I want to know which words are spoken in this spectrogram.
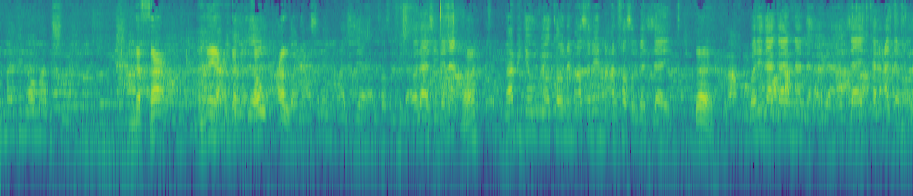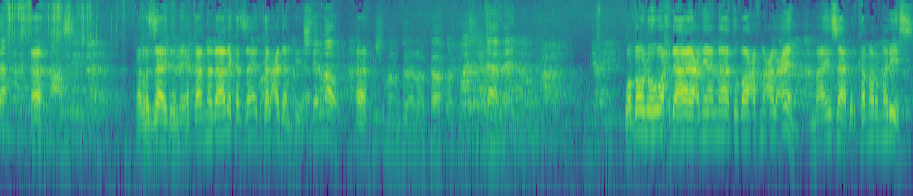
الملك اللي هو ما بالشمع نفع. هنا عندك فو عل كونه أصلين مع الفصل بالزائد ولا سيدنا ها؟ ما بيجوزوا كونهم أصلين مع الفصل بالزايد ده ولذا قال إن الزايد كالعدم ولا؟ ها قال الزائد هنا كان ذلك الزائد كالعدم فيها. إيش الواو؟ ها مثلا الكاف؟ كافين وقوله وحدها يعني أنها تضاعف مع العين ما هي سابر كمرمريس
